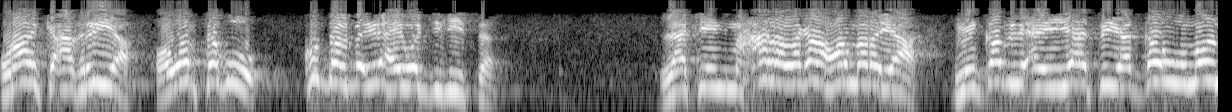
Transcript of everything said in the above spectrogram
qur'aanka akriya oo wabtaguu ku dalba ilaahay wejigiisa. Laakiin maxaana laga hormarayaa? Min qabli an ya'tiya qawmun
